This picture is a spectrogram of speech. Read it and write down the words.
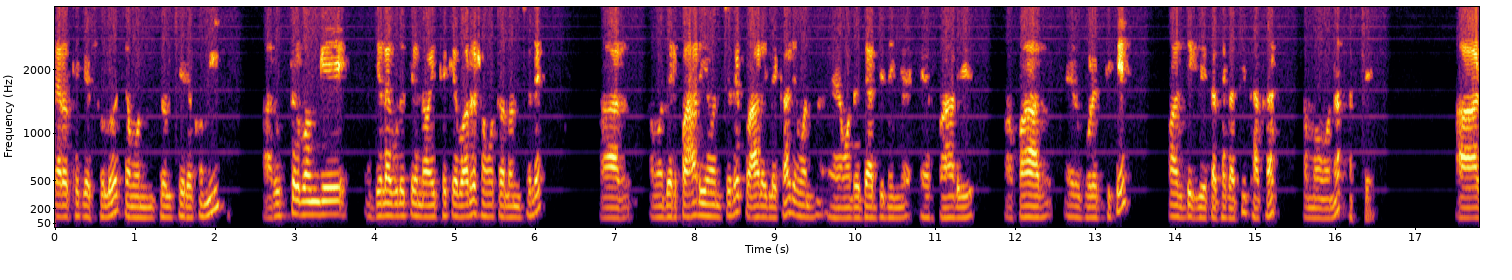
তেরো থেকে ষোলো যেমন চলছে এরকমই। আর উত্তরবঙ্গে জেলাগুলোতে নয় থেকে বারো সমতল অঞ্চলে। আর আমাদের পাহাড়ি অঞ্চলে পাহাড় এলাকা, যেমন আমাদের দার্জিলিং এর পাহাড়ি পাহাড় এর উপরের দিকে পাঁচ ডিগ্রির কাছাকাছি থাকার সম্ভাবনা থাকছে আর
